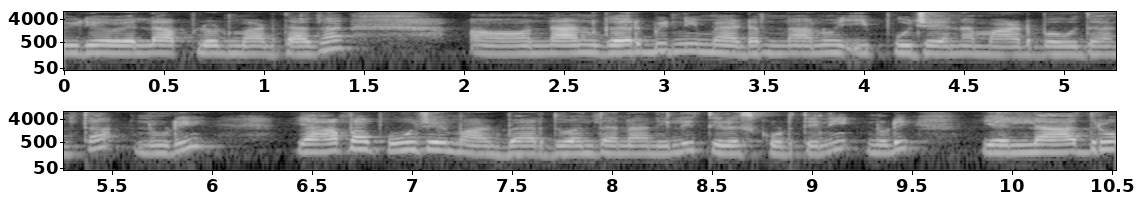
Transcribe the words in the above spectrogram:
ವಿಡಿಯೋ ಎಲ್ಲ ಅಪ್ಲೋಡ್ ಮಾಡಿದಾಗ ನಾನು ಗರ್ಭಿಣಿ ಮೇಡಮ್ ನಾನು ಈ ಪೂಜೆಯನ್ನು ಮಾಡಬಹುದು ಅಂತ ನೋಡಿ, ಯಾವ ಪೂಜೆ ಮಾಡಬಾರ್ದು ಅಂತ ನಾನಿಲ್ಲಿ ತಿಳಿಸ್ಕೊಡ್ತೀನಿ. ನೋಡಿ, ಎಲ್ಲಾದರೂ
